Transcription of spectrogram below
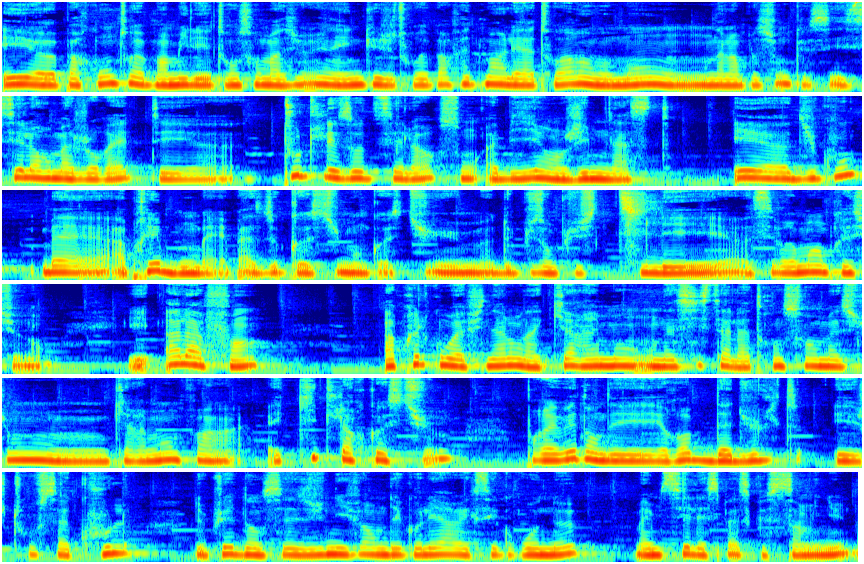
Et euh, par contre, parmi les transformations, il y en a une que j'ai trouvée parfaitement aléatoire. À un moment, on a l'impression que c'est Sailor Majorette et euh, toutes les autres Sailor sont habillées en gymnaste. Et du coup, bah, après, bon, bah, elle passe de costume en costume, de plus en plus stylé, c'est vraiment impressionnant. Et à la fin, après le combat final, on assiste à la transformation euh, carrément. Enfin, elles quittent leur costume pour arriver dans des robes d'adultes et je trouve ça cool de plus être dans ces uniformes décollés avec ces gros nœuds, même si l'espace que 5 minutes,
